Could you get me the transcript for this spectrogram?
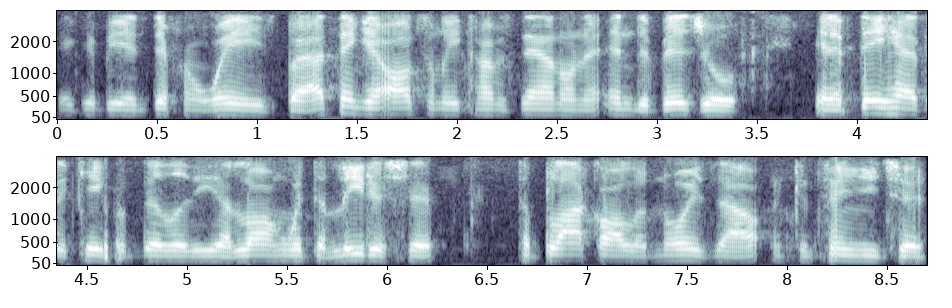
It could be in different ways, but I think it ultimately comes down on the individual, and if they have the capability, along with the leadership, to block all the noise out and continue to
